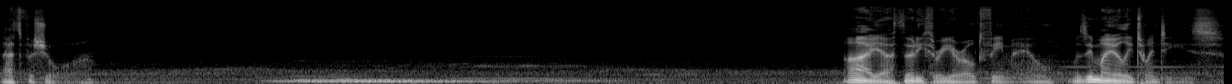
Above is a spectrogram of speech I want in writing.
That's for sure. I, a 33 year old female, was in my early 20s.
